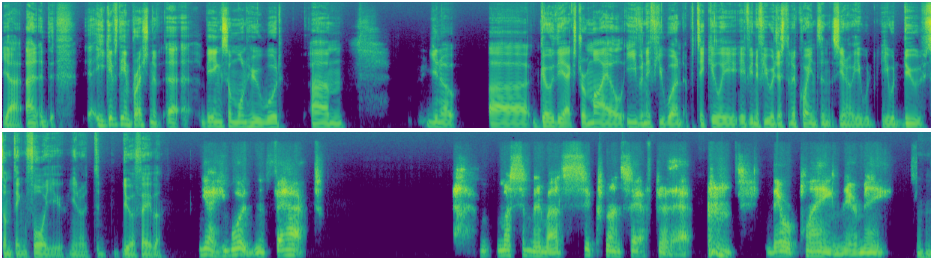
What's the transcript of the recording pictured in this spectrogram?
yeah, and he gives the impression of uh, being someone who would, um, you know, uh, go the extra mile, even if you weren't a particularly, even if you were just an acquaintance. You know, he would he would do something for you. You know, to do a favor. Yeah, he would. In fact, must have been about six months after that. they were playing near me, mm-hmm.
